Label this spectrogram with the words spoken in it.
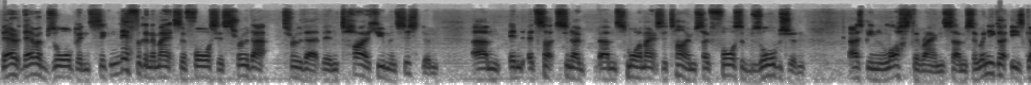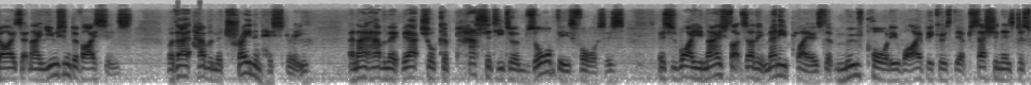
They're they're absorbing significant amounts of forces through that through that the entire human system um, in at such you know um, small amounts of time. So force absorption has been lost around some. So when you got these guys that are now using devices without having the training history and not having the, the actual capacity to absorb these forces, this is why you now start to I think many players that move poorly. Why? Because the obsession is just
